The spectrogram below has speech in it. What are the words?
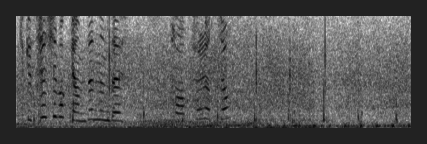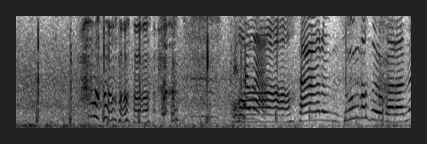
어떻게 3시밖에 안 됐는데 다 팔렸죠? 괜찮아. 다른 좋은 곳으로 가라는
